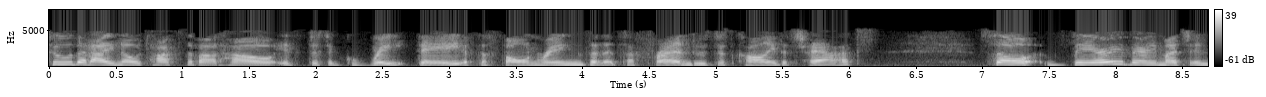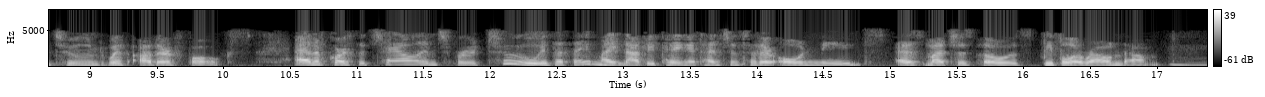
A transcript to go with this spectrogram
two that I know talks about how it's just a great day if the phone rings and it's a friend who's just calling to chat. So very, very much in tune with other folks. And of course, the challenge for a two is that they might not be paying attention to their own needs as much as those people around them. Mm-hmm.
